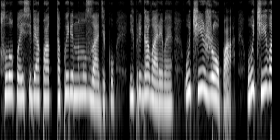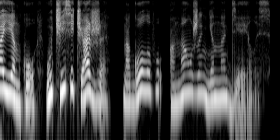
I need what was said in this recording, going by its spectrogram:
хлопая себя по оттопыренному задику и приговаривая «Учи, жопа! Учи военку! Учи сейчас же!» На голову она уже не надеялась.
